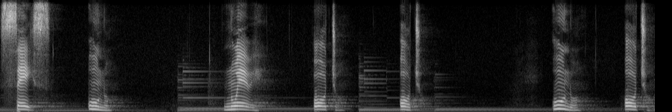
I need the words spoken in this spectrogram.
6, 1, 9, 8, 8, 1, 8,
